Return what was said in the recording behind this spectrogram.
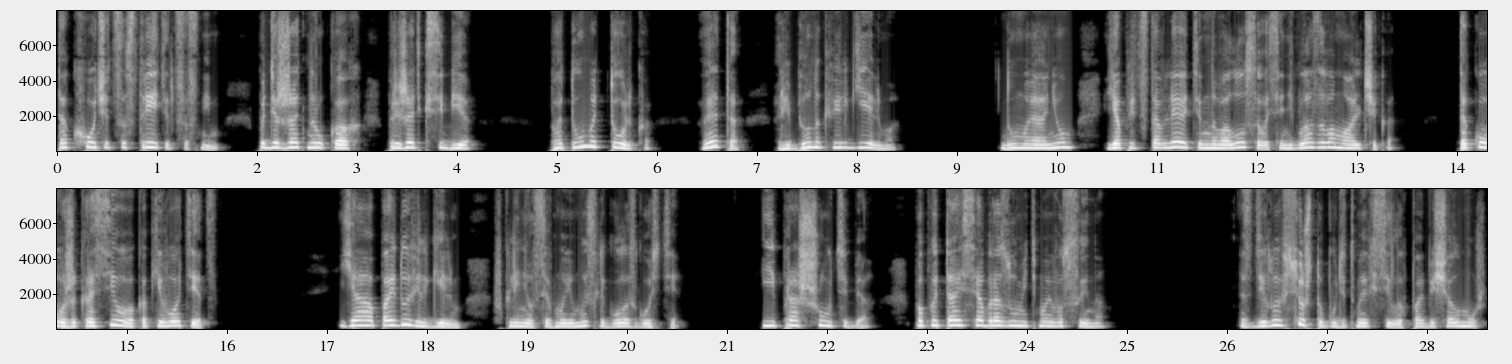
Так хочется встретиться с ним, подержать на руках, прижать к себе. Подумать только. Это ребенок Вильгельма. Думая о нем, я представляю темноволосого синеглазого мальчика, такого же красивого, как его отец. «Я пойду, Вильгельм», — вклинился в мои мысли голос гости. «И прошу тебя, Попытайся образумить моего сына. Сделаю все, что будет в моих силах, пообещал муж.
